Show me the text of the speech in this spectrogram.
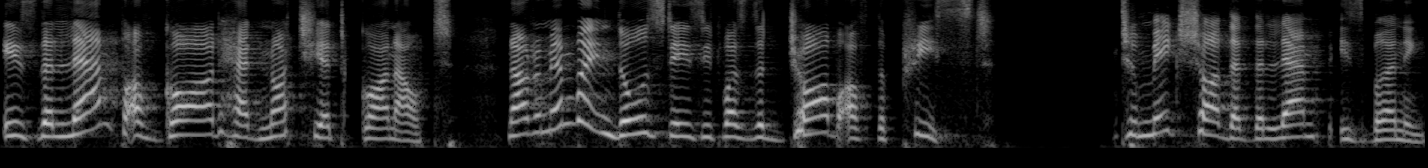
is the lamp of God had not yet gone out. Now remember, in those days, it was the job of the priest to make sure that the lamp is burning.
